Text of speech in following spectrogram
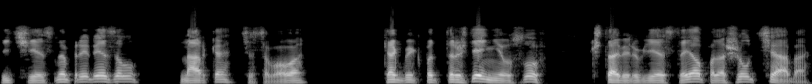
и честно прирезал нарко часового. Как бы к подтверждению слов к штабелю, где я стоял, подошел Чаба.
